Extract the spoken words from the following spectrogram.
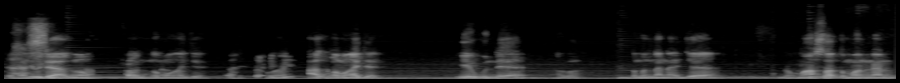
Ya udah aku ngomong, aku ngomong aja. Aku ngomong aja. Iya bunda apa temenan aja. Dong masa temenan?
